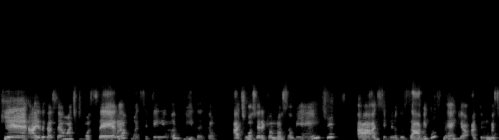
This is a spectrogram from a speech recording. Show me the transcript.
que é a educação é uma atmosfera, uma disciplina e uma vida. Então, a atmosfera que é o nosso ambiente, a, a disciplina dos hábitos, né, que é aquilo mais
